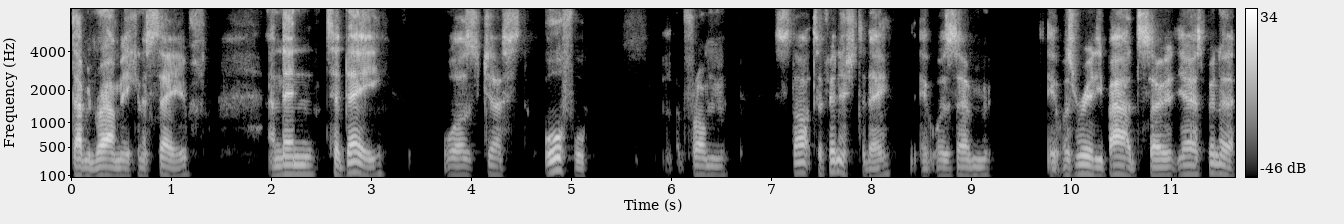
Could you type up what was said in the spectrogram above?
David Raya making a save, and then today was just awful from start to finish. Today it was um, it was really bad. So yeah, it's been a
